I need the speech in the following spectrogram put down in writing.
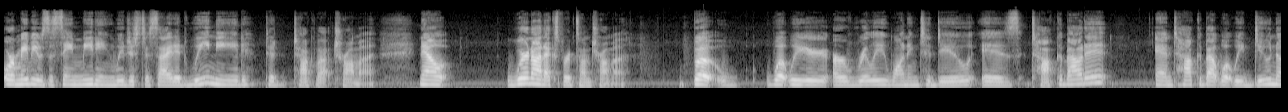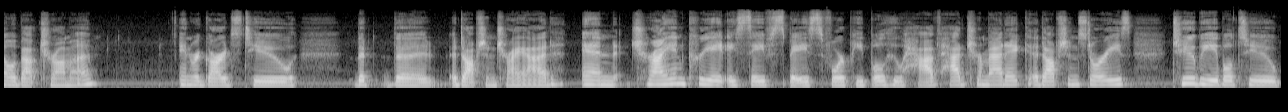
or maybe it was the same meeting, we just decided we need to talk about trauma. Now, we're not experts on trauma, but what we are really wanting to do is talk about it and talk about what we do know about trauma in regards to the the adoption triad and try and create a safe space for people who have had traumatic adoption stories to be able to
